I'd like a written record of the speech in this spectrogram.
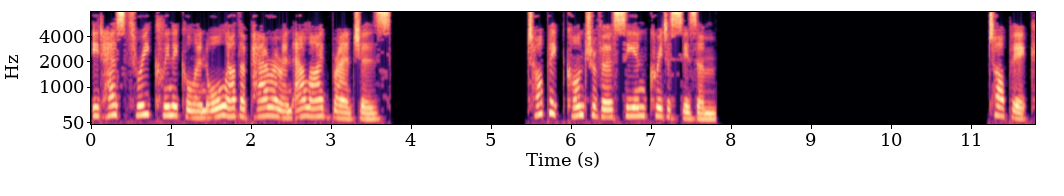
It has three clinical and all other para and allied branches. Topic controversy and criticism Topic:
